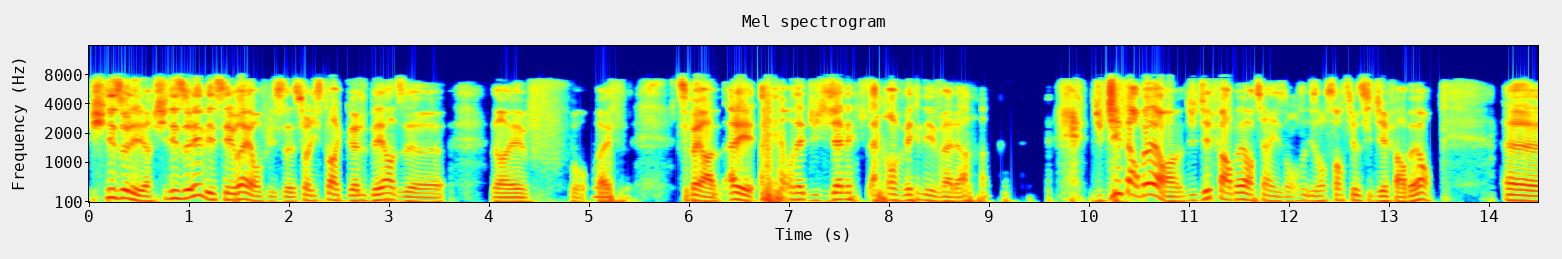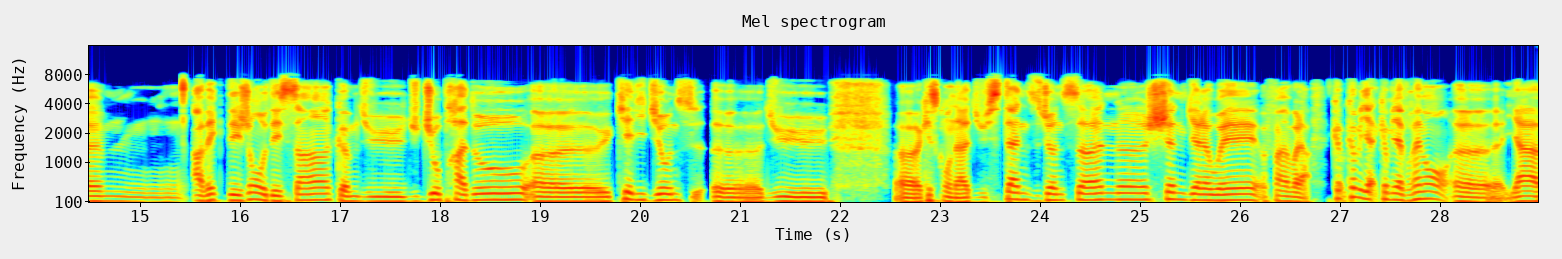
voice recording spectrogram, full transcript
je suis désolé, hein. je suis désolé, mais c'est vrai en plus sur l'histoire Goldbergs. Euh... Non mais bon, bref. C'est pas grave. Allez, on a du Janet Harvey Nevala. Du Jeff Farber, hein, du Jeff Farber. Tiens, ils ont ils ont sorti aussi Jeff Farber. Euh, avec des gens au dessin comme du, du Joe Prado, euh, Kelly Jones, euh, du euh, qu'est-ce qu'on a? Du Stan Johnson, Sean Galloway. Enfin voilà, comme, il y a comme il y a vraiment euh, il y a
